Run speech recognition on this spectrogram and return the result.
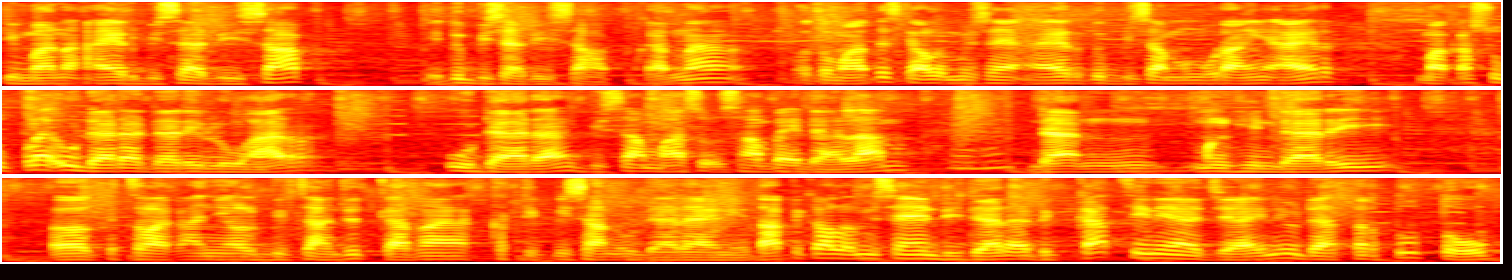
di mana air bisa disap itu bisa disap karena otomatis kalau misalnya air itu bisa mengurangi air maka suplai udara dari luar udara bisa masuk sampai dalam mm-hmm. dan menghindari uh, kecelakaan yang lebih lanjut karena ketipisan udara ini. Tapi kalau misalnya di daerah dekat sini aja ini udah tertutup,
